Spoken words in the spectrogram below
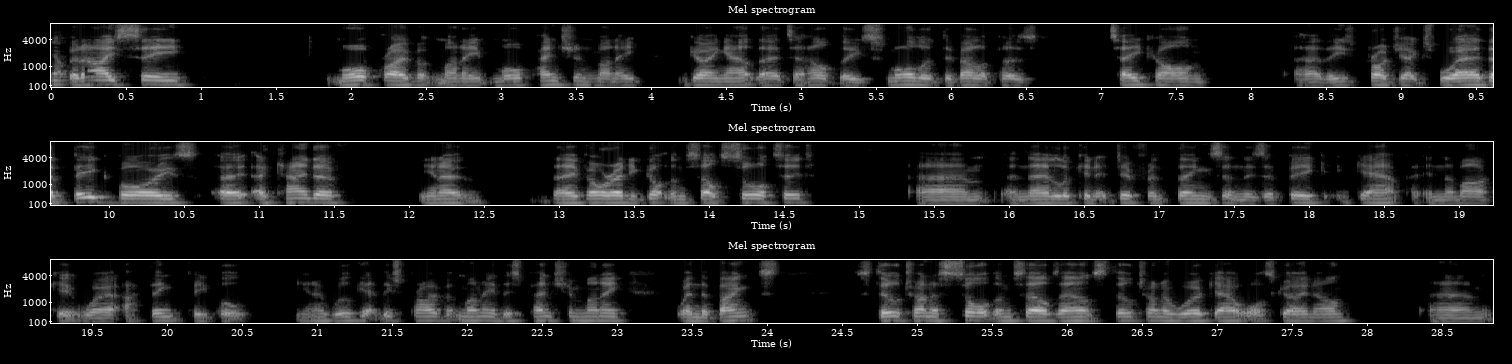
yep. but I see more private money, more pension money going out there to help these smaller developers take on uh, these projects where the big boys are, are, kind of, you know, they've already got themselves sorted um, and they're looking at different things. And there's a big gap in the market where I think people, you know, will get this private money, this pension money when the banks still trying to sort themselves out, still trying to work out what's going on. Um,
